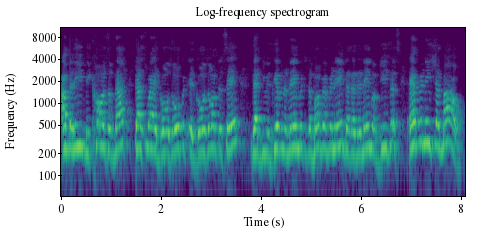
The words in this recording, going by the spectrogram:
I believe because of that, that's why it goes over, it goes on to say that he was given a name which is above every name, that at the name of Jesus, every knee shall bow.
